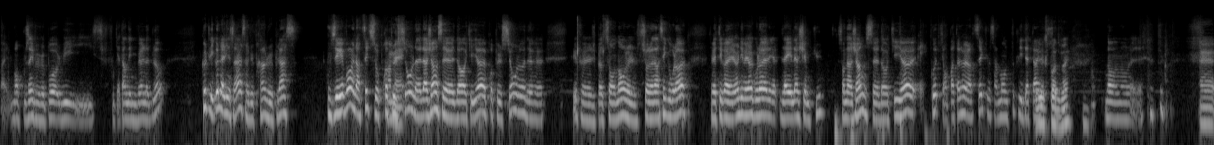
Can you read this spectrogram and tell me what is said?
ben, mon cousin veut, veut pas, lui, il faut qu'il attende des nouvelles de là. Écoute, les gars de la Ligue nationale, ça lui prend leur place. Vous irez voir un article sur Propulsion, la- l'agence euh, de hockeyeur Propulsion, là, de, euh, j'ai perdu son nom, là, sur un ancien goaler. Il a été un des meilleurs goalers de la LHMQ. Son agence euh, de hockeyeur, écoute, ils ont partagé un article, là, ça montre tous les détails. Les de spots ça. de vin. Non, non. euh, Euh.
